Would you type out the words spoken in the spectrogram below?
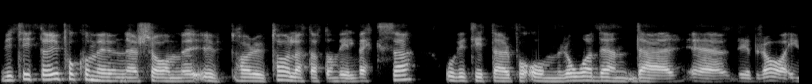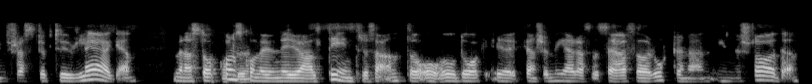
Vi tittar ju på kommuner som ut, har uttalat att de vill växa och vi tittar på områden där eh, det är bra infrastrukturlägen. Men Stockholms okay. kommun är ju alltid intressant och, och då eh, kanske mer så att säga, förorterna än innerstaden.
